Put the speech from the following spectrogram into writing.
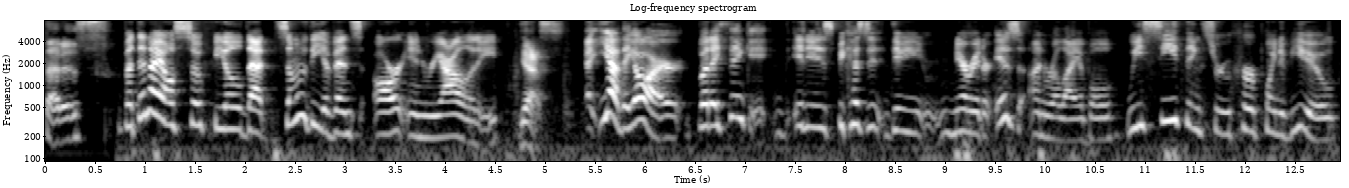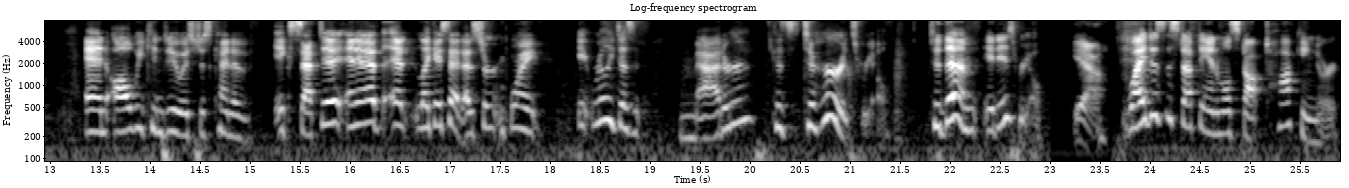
that is. But then I also feel that some of the events are in reality. Yes. Uh, yeah, they are, but I think it, it is because it, the narrator is unreliable. We see things through her point of view, and all we can do is just kind of accept it. And at, at like I said, at a certain point, it really doesn't matter because to her it's real. To them, it is real. Yeah. Why does the stuffed animal stop talking to her?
